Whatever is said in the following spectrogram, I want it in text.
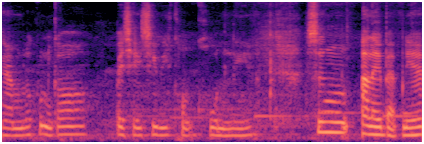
งำแล้วคุณก็ ไปใช้ชีวิตของคุณเลยซึ่งอะไรแบบเนี้ย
